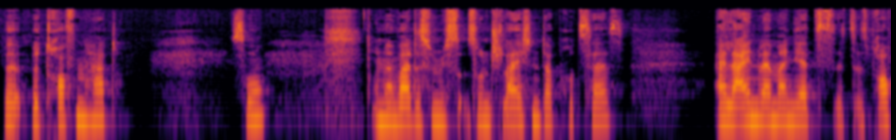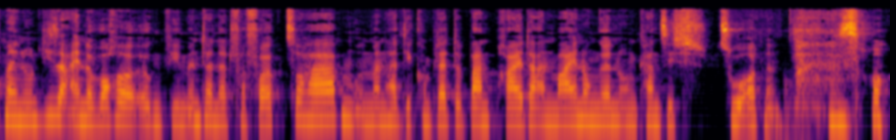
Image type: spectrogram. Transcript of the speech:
be betroffen hat. So. Und dann war das für mich so, so ein schleichender Prozess. Allein wenn man jetzt, jetzt braucht man nur diese eine Woche irgendwie im Internet verfolgt zu haben und man hat die komplette Bandbreite an Meinungen und kann sich zuordnen. so.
